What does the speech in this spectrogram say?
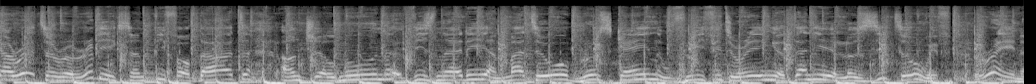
Carretero remix and before that Angel Moon, Viznadi and Matteo Bruce Kane with featuring Daniel Lozito with Rain.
